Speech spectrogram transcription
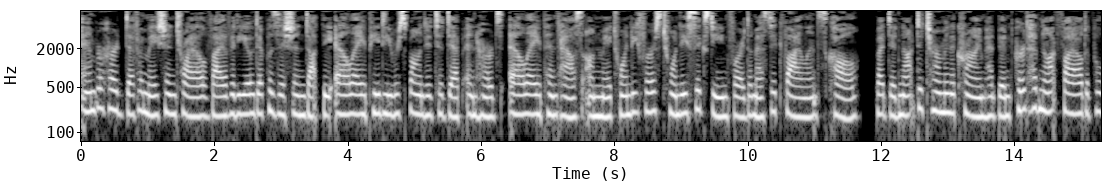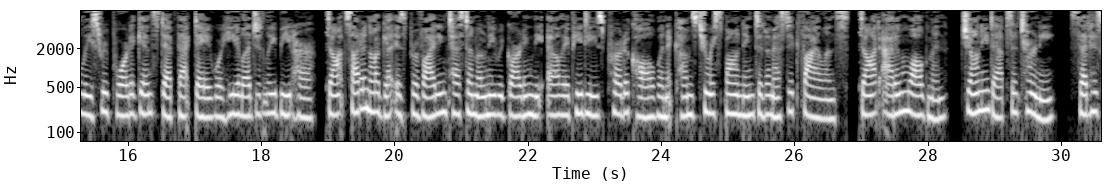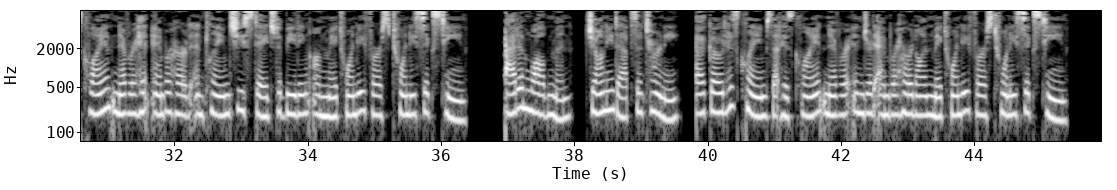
Amber Heard defamation trial via video deposition. The LAPD responded to Depp and Heard's LA penthouse on May 21, 2016 for a domestic violence call, but did not determine a crime had been. Heard had not filed a police report against Depp that day where he allegedly beat her. Satanaga is providing testimony regarding the LAPD's protocol when it comes to responding to domestic violence. Dot Adam Waldman, Johnny Depp's attorney, said his client never hit Amber Heard and claimed she staged a beating on May 21, 2016. Adam Waldman, Johnny Depp's attorney, echoed his claims that his client never injured Amber Heard on May 21, 2016.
